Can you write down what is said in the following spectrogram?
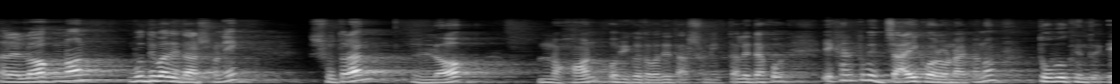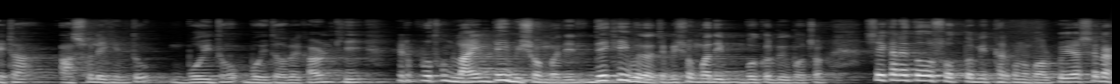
তাহলে লক নন বুদ্ধিবাদী দার্শনিক সুতরাং লক হন অভিজ্ঞতাবাদী দার্শনিক। তাহলে দেখো, এখানে তুমি যাই করো না কেন, তবুও কিন্তু এটা আসলে কিন্তু বৈধ বৈধ হবে। কারণ কি? এটা প্রথম লাইনটাই বিসংবাদী, দেখেই বোঝা যাচ্ছে বিসংবাদী বৈকল্পিক বচন। সেখানে তো সত্য, মিথ্যার কোনো গল্পই আসে না,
